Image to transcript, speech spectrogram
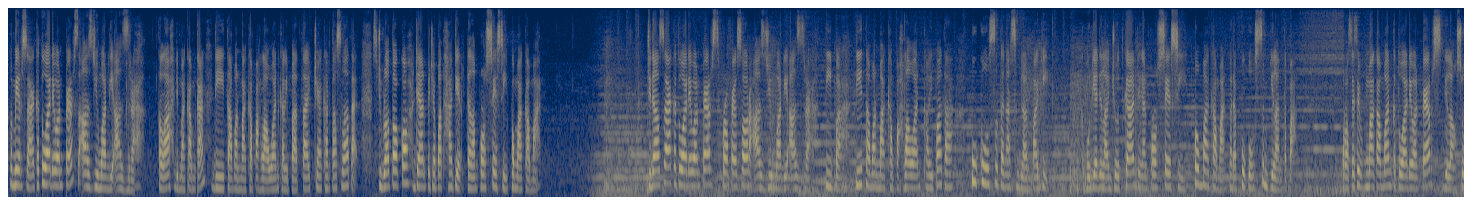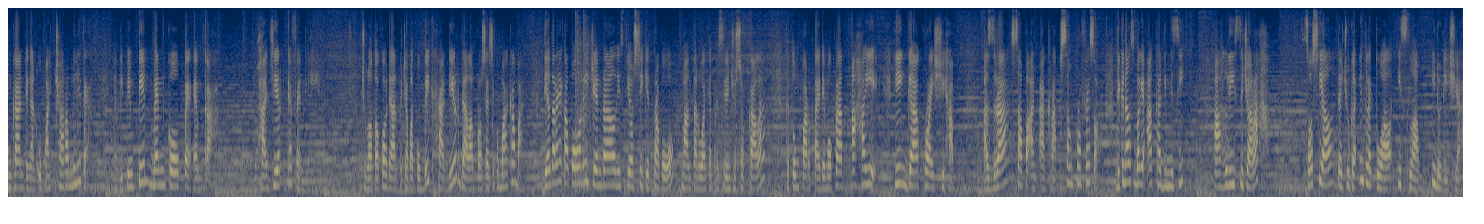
Pemirsa, Ketua Dewan Pers Azjumardi Azra telah dimakamkan di Taman Makam Pahlawan Kalibata, Jakarta Selatan. Sejumlah tokoh dan pejabat hadir dalam prosesi pemakaman. Jenazah Ketua Dewan Pers Profesor Azjumardi Azra tiba di Taman Makam Pahlawan Kalibata pukul setengah sembilan pagi. Kemudian dilanjutkan dengan prosesi pemakaman pada pukul sembilan tepat. Prosesi pemakaman Ketua Dewan Pers dilangsungkan dengan upacara militer yang dipimpin Menko PMK, Muhajir Effendi. Jumlah tokoh dan pejabat publik hadir dalam prosesi pemakaman. Di antaranya Kapolri Jenderal Listio Sigit Prabowo, mantan Wakil Presiden Yusuf Kala, Ketum Partai Demokrat AHY, hingga Quraisy Shihab. Azra, sapaan akrab sang profesor, dikenal sebagai akademisi, ahli sejarah, sosial, dan juga intelektual Islam Indonesia.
